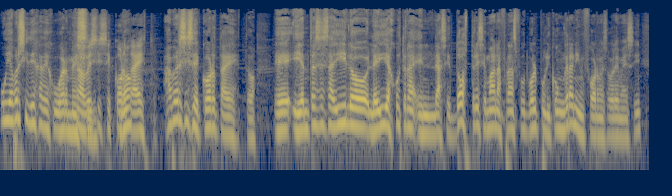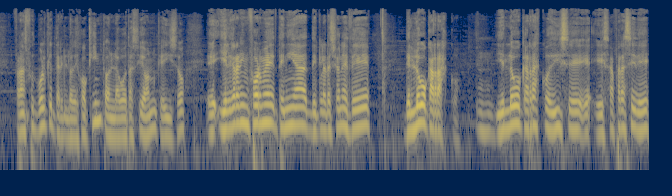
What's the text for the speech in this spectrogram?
uy, a ver si deja de jugar Messi. A ver si se corta esto. A ver si se corta esto. Eh, y entonces ahí lo leía justo en, en- hace dos, tres semanas, France Football publicó un gran informe sobre Messi. France Football que lo dejó quinto en la votación que hizo. eh, y el gran informe tenía declaraciones de del Lobo Carrasco. Y el Lobo Carrasco dice eh, esa frase de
